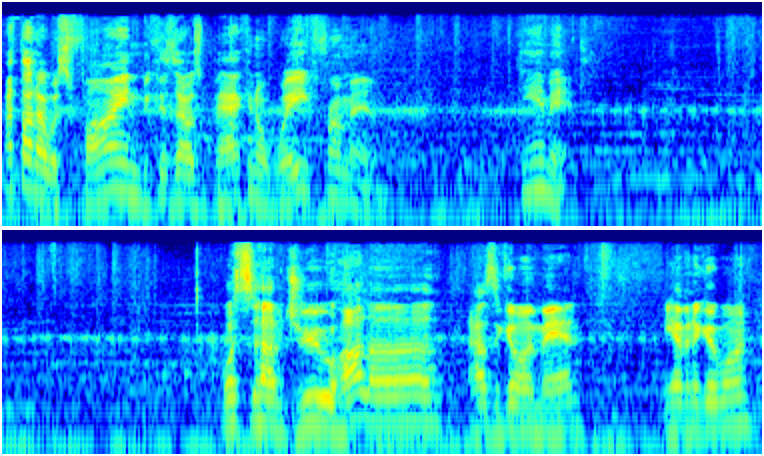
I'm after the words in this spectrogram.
I thought I was fine because I was backing away from him. Damn it. What's up, Drew? Holla! How's it going, man? You having a good one?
